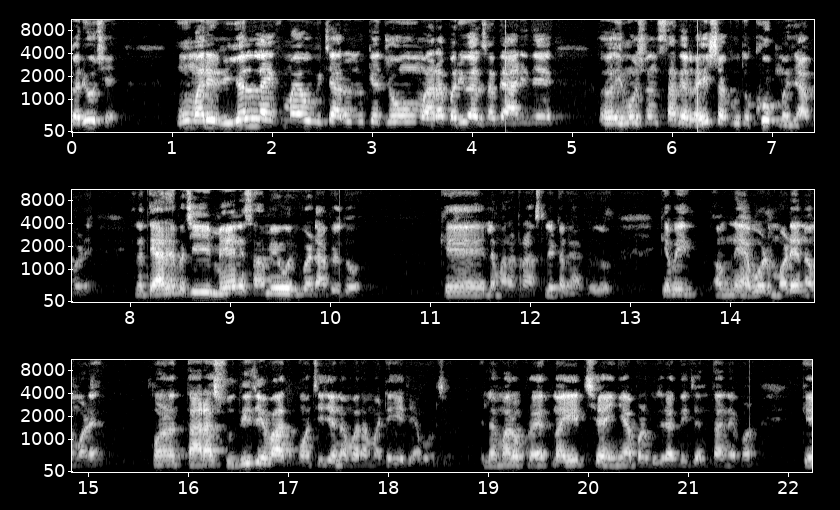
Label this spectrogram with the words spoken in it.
કર્યું છે. હું મારી રિયલ લાઈફમાં એવું વિચારું છું કે, જો હું મારા પરિવાર સાથે આ રીતે ઇમોશન્સ સાથે રહી શકું તો ખૂબ મજા પડે. અને ત્યારે પછી મેં એને સામે એવો રિવર્ટ આપ્યો હતો કે એટલે મારા ટ્રાન્સલેટરે આપ્યો હતો કે ભાઈ અમને એવોર્ડ મળે ન મળે, પણ તારા સુધી જે વાત પહોંચી છે ને અમારા માટે એ જ એવોર્ડ છે. એટલે અમારો પ્રયત્ન એ જ છે અહીંયા પણ ગુજરાતની જનતાને પણ કે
